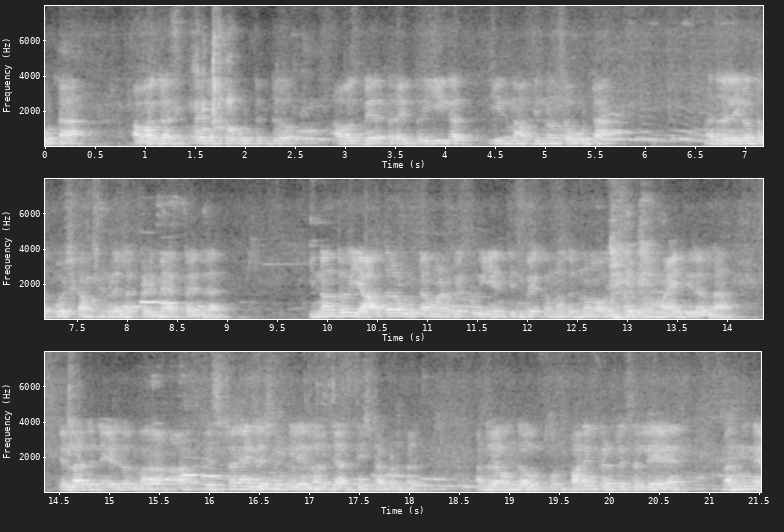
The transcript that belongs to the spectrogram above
ಊಟ, ಅವಾಗ ಸಿಗ್ತಾ ಇರೋಂಥ ಊಟದ್ದು ಅವಾಗ ಬೇರೆ ತರ ಇತ್ತು. ಈಗ ಈಗ ನಾವು ತಿನ್ನೋಂಥ ಊಟ, ಅದರಲ್ಲಿ ಇರುವಂತ ಪೋಷಕಾಂಶಗಳೆಲ್ಲ ಕಡಿಮೆ ಆಗ್ತಾ ಇದೆ. ಇನ್ನೊಂದು ಯಾವ ತರ ಊಟ ಮಾಡಬೇಕು, ಏನು ತಿನ್ಬೇಕು ಅನ್ನೋದನ್ನು ಮಾಹಿತಿ ಇರಲ್ಲ. ಎಲ್ಲ ಅದನ್ನ ಹೇಳಿದಲ್ವಾ ವೆಸ್ಟರ್ನೈಸೇಷನ್ಗೆ ಎಲ್ಲರೂ ಜಾಸ್ತಿ ಇಷ್ಟಪಡ್ತಾರೆ. ಅಂದ್ರೆ ಒಂದು ಫಾರಿನ್ ಕಂಟ್ರೀಸ್ ಅಲ್ಲಿ ನನ್ಗೆ,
